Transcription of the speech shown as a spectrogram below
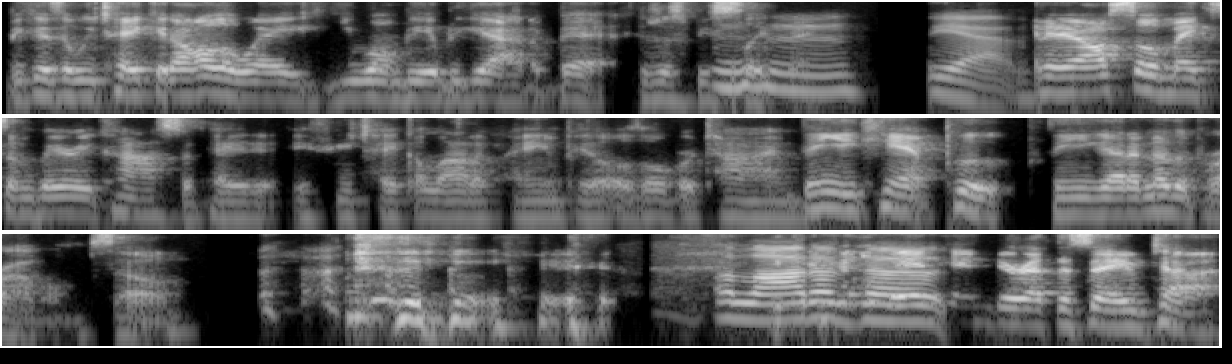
because if we take it all away, you won't be able to get out of bed. You'll just be sleeping. Mm-hmm. Yeah. And it also makes them very constipated if you take a lot of pain pills over time. Then you can't poop. Then you got another problem. So a lot of the hinder at the same time.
